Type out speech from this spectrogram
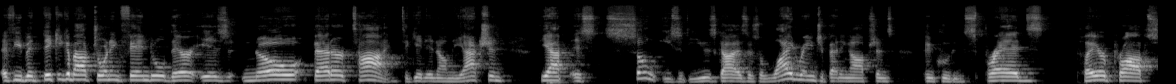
If you've been thinking about joining FanDuel, there is no better time to get in on the action. The app is so easy to use, guys. There's a wide range of betting options, including spreads, player props,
